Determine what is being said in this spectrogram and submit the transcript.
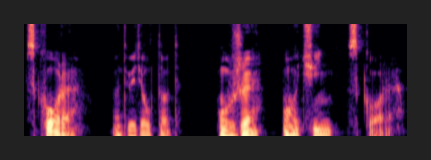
«Скоро», — ответил тот. «Уже очень скоро».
